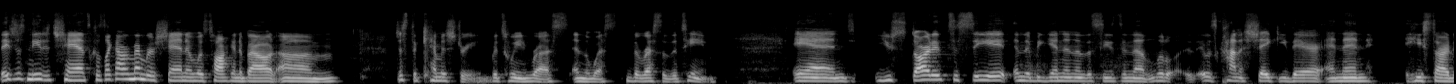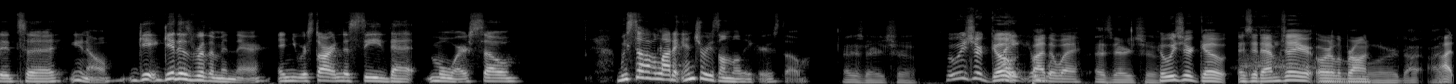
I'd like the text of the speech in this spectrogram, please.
They just need a chance because, like I remember Shannon was talking about um just the chemistry between Russ and the West the rest of the team, and you started to see it in the beginning of the season. That little it was kind of shaky there, and then he started to you know get get his rhythm in there, and you were starting to see that more. So we still have a lot of injuries on the Lakers, though. That is very true. Who is your goat, Like, by the way? That's very true. Who is your goat? Is it MJ or, or Oh, LeBron? Lord. I, I, I,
